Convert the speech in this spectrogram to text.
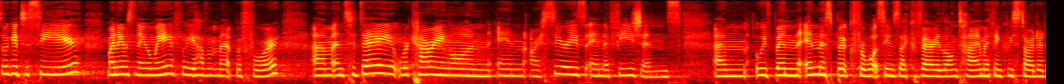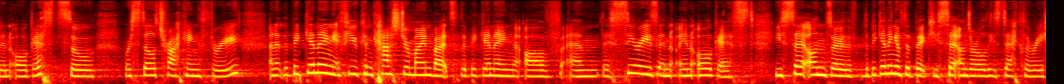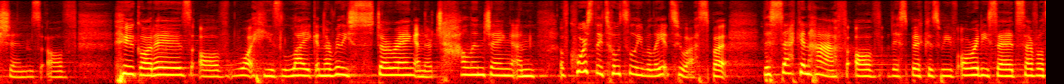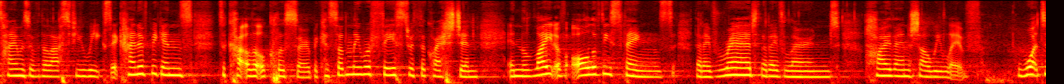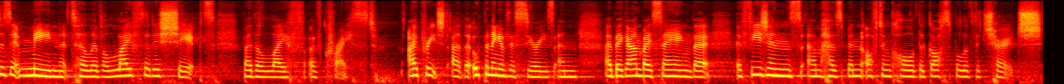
So good to see you. My name is Naomi, if we haven't met before. Um, and today we're carrying on in our series in Ephesians. Um, we've been in this book for what seems like a very long time. I think we started in August, so we're still tracking through. And at the beginning, if you can cast your mind back to the beginning of um, this series in, in August, you sit under the, the beginning of the book, you sit under all these declarations of who God is, of what He's like, and they're really stirring and they're challenging. And of course, they totally relate to us. But the second half of this book, as we've already said several times over the last few weeks, it kind of begins to cut a little closer because suddenly we're faced with the question in the light of all of these things that I've read, that I've learned, how then shall we live? What does it mean to live a life that is shaped by the life of Christ? I preached at the opening of this series, and I began by saying that Ephesians um, has been often called the gospel of the church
